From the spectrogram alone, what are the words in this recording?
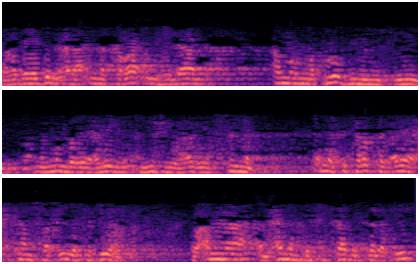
وهذا يدل على أن كراء الهلال أمر مطلوب من المسلمين وأن المنبغي عليهم أن يحيوا هذه السنة لأنها تترتب عليها أحكام شرعية كثيرة. وأما العمل بالحساب الفلكي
